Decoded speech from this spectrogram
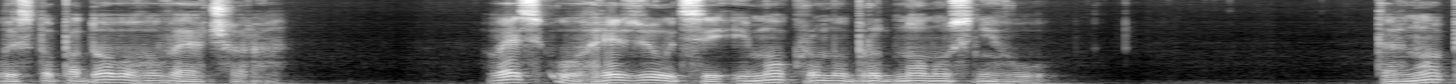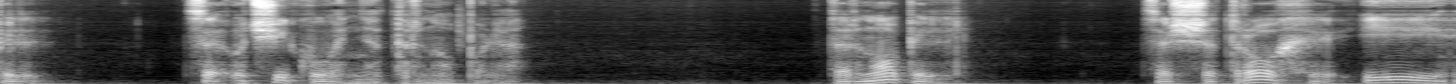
листопадового вечора, весь у грязюці і мокрому брудному снігу. Тернопіль це очікування Тернополя. Тернопіль це ще трохи і.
